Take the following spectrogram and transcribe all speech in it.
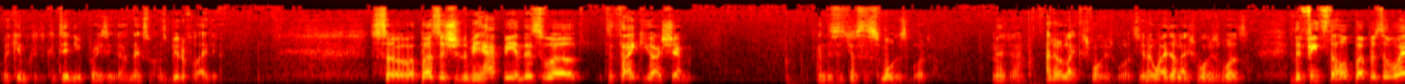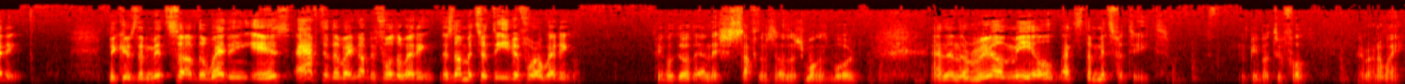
we can continue praising God in the next world. It's a beautiful idea. So a person should be happy in this world to thank you, Hashem. And this is just the smallest Imagine, I don't like smorgasbords. You know why I don't like smorgasbords? It defeats the whole purpose of a wedding. Because the mitzvah of the wedding is after the wedding, not before the wedding. There's no mitzvah to eat before a wedding. People go there and they stuff themselves on a smorgasbord. And then the real meal, that's the mitzvah to eat. And people are too full. They run away.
